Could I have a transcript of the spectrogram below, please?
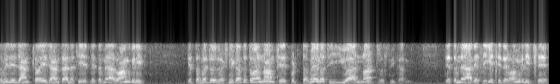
તમે જે જાણ છો એ જાણતા નથી, એટલે તમને આ રોંગ બિલીફ કે તમે તો રશ્મિકાંત તો તમારું નામ છે, પણ તમે નથી યુ આર નોટ રશ્મિકાંત. તે તમને આ બેસી ગઈ છે, તે રોંગ બિલીફ છે.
